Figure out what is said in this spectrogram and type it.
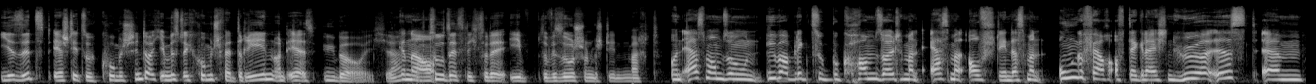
ihr sitzt, er steht so komisch hinter euch, ihr müsst euch komisch verdrehen und er ist über euch. Ja? Genau. Noch zusätzlich zu der eh sowieso schon bestehenden Macht. und erstmal um so einen Überblick zu bekommen, sollte man erstmal aufstehen, dass man ungefähr auch auf der gleichen Höhe ist, ähm,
